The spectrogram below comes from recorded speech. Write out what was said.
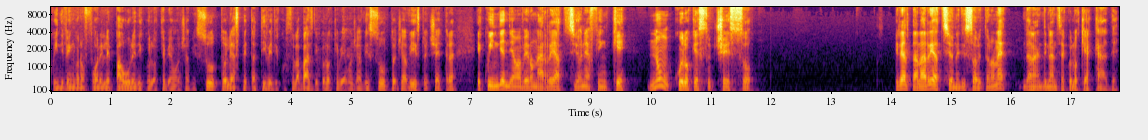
Quindi vengono fuori le paure di quello che abbiamo già vissuto, le aspettative di, sulla base di quello che abbiamo già vissuto, già visto, eccetera. E quindi andiamo ad avere una reazione affinché non quello che è successo. In realtà la reazione di solito non è dinanzi a quello che accade,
